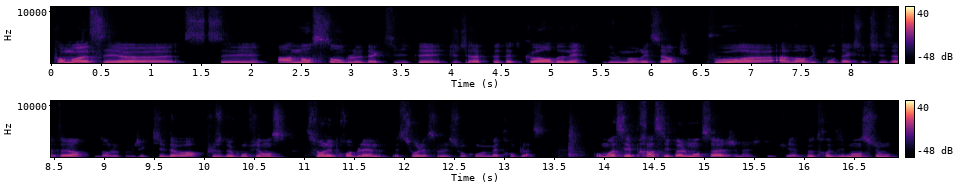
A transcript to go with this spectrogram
pour moi, c'est euh, un ensemble d'activités, je dirais peut-être coordonnées, d'où le mot research, pour euh, avoir du contexte utilisateur dans l'objectif d'avoir plus de confiance sur les problèmes et sur les solutions qu'on veut mettre en place. Pour moi, c'est principalement ça. J'imagine qu'il y a d'autres dimensions,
